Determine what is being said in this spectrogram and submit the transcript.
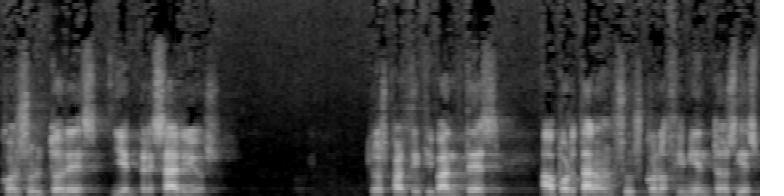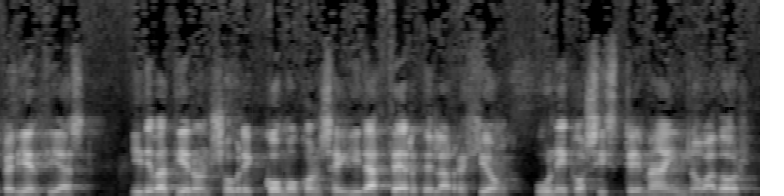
consultores y empresarios. Los participantes aportaron sus conocimientos y experiencias y debatieron sobre cómo conseguir hacer de la región un ecosistema innovador,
